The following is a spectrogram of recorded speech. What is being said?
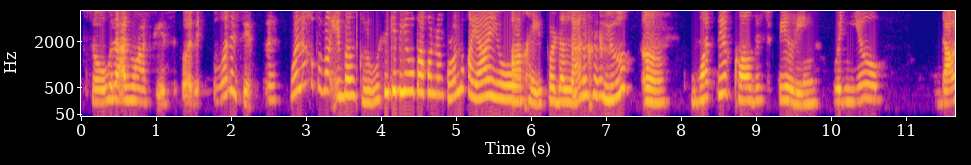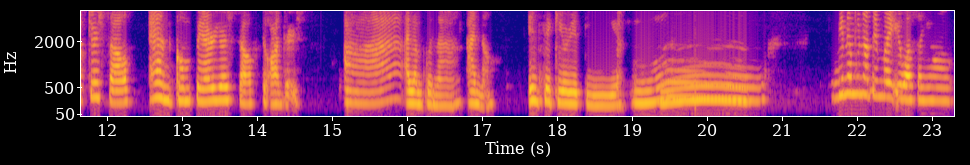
So, hulaan mo nga sis. What, what is it? Wala ka pa bang ibang clue? Sige, bigyan mo pa ako ng clue. Ano kaya yun? Okay, for the last clue, Ah. what do you call this feeling when you doubt yourself and compare yourself to others? ah, alam ko na. Ano? Insecurity. Mm. Hindi naman natin may iwasan yung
